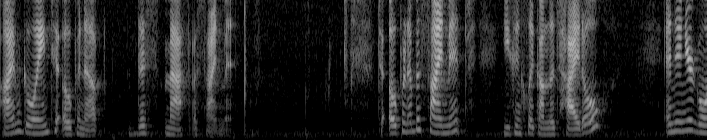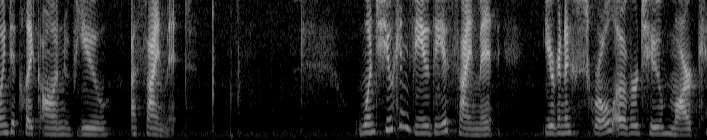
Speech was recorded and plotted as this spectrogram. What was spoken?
I'm going to open up this math assignment. To open up assignment, you can click on the title, and then you're going to click on View Assignment. Once you can view the assignment, you're going to scroll over to Mark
